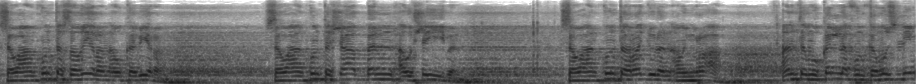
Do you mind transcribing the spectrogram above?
سواء كنت صغيرا أو كبيرا سواء كنت شابا أو شيبا. سواء كنت رجلا أو امرأة أنت مكلف كمسلم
